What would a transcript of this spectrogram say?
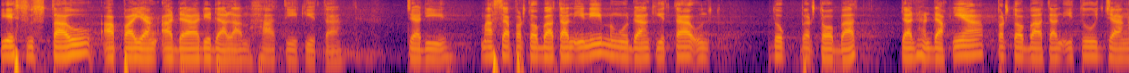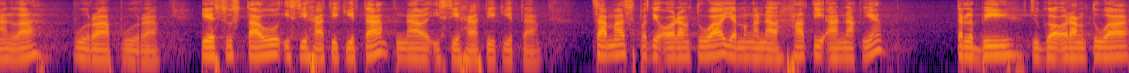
Yesus tahu apa yang ada di dalam hati kita. Jadi, masa pertobatan ini mengundang kita untuk bertobat, dan hendaknya pertobatan itu janganlah pura-pura. Yesus tahu isi hati kita, kenal isi hati kita. Sama seperti orang tua yang mengenal hati anaknya, terlebih juga orang tua,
